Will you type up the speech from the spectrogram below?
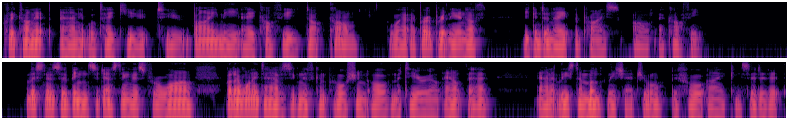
click on it and it will take you to buymeacoffee.com, where appropriately enough, you can donate the price of a coffee. Listeners have been suggesting this for a while, but I wanted to have a significant portion of material out there and at least a monthly schedule before I considered it.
